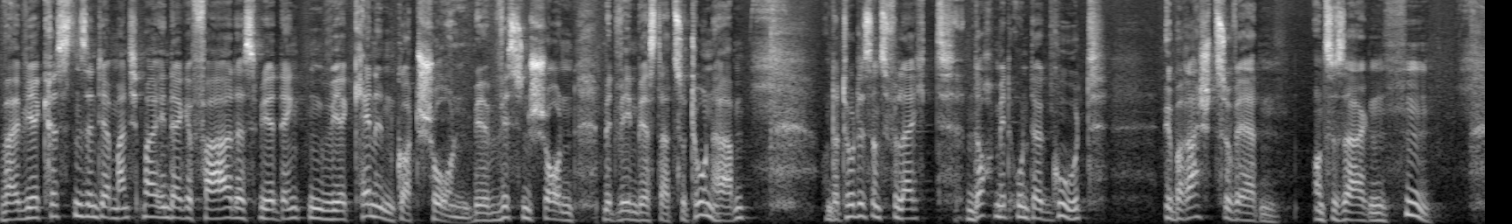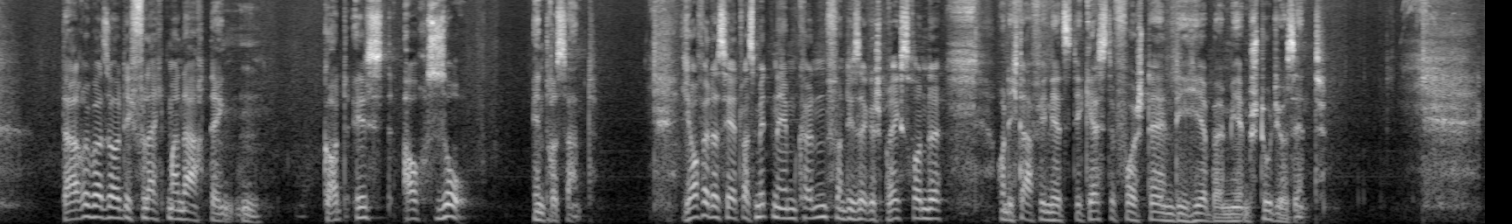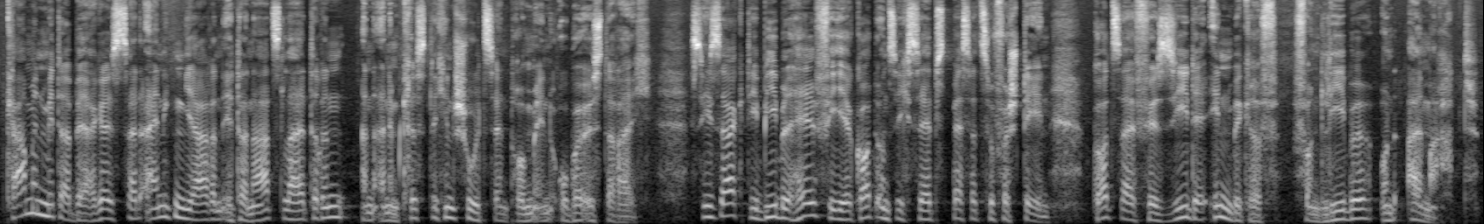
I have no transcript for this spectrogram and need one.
weil wir Christen sind ja manchmal in der Gefahr, dass wir denken, wir kennen Gott schon, wir wissen schon, mit wem wir es da zu tun haben. Und da tut es uns vielleicht doch mitunter gut, überrascht zu werden und zu sagen, hm, darüber sollte ich vielleicht mal nachdenken. Gott ist auch so interessant. Ich hoffe, dass Sie etwas mitnehmen können von dieser Gesprächsrunde und ich darf Ihnen jetzt die Gäste vorstellen, die hier bei mir im Studio sind. Carmen Mitterberger ist seit einigen Jahren Internatsleiterin an einem christlichen Schulzentrum in Oberösterreich. Sie sagt, die Bibel helfe ihr, Gott und sich selbst besser zu verstehen. Gott sei für sie der Inbegriff von Liebe und Allmacht.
